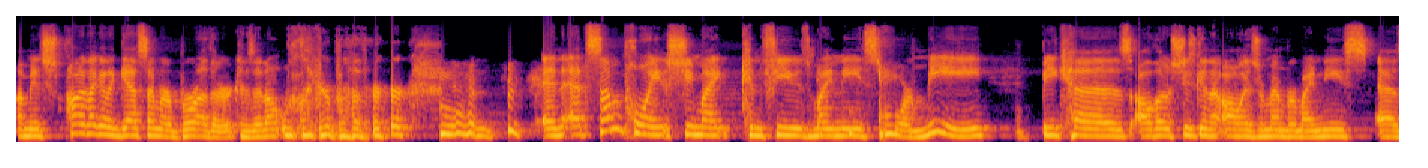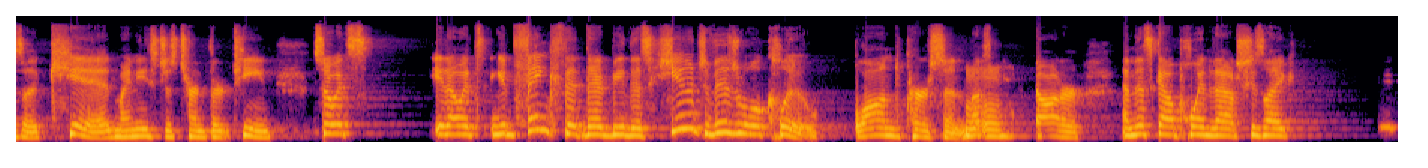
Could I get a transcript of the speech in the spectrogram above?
I mean, she's probably not going to guess I'm her brother because I don't look like her brother. and, and at some point, she might confuse my niece for me because although she's going to always remember my niece as a kid, my niece just turned 13. So it's, you know, it's, you'd think that there'd be this huge visual clue blonde person, must be daughter. And this gal pointed out, she's like,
